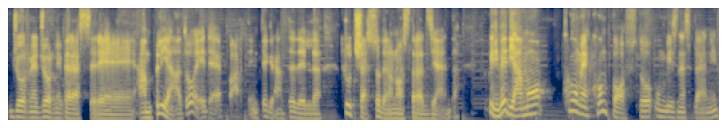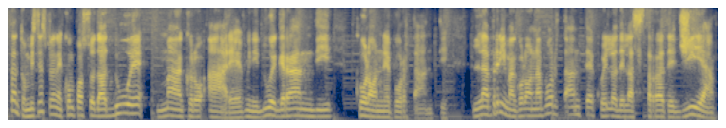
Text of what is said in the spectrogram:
giorni e giorni per essere ampliato ed è parte integrante del successo della nostra azienda. Quindi vediamo come è composto un business plan. Intanto un business plan è composto da due macro aree, quindi due grandi colonne portanti. La prima colonna portante è quella della strategia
